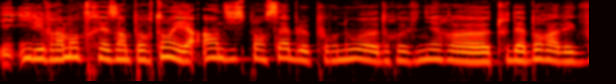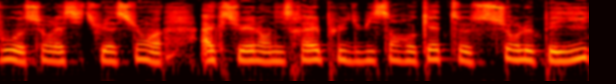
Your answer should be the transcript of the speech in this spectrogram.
il est vraiment très important et indispensable pour nous euh, de revenir tout d'abord avec vous sur la situation actuelle en Israël. Plus de 800 roquettes sur le pays.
